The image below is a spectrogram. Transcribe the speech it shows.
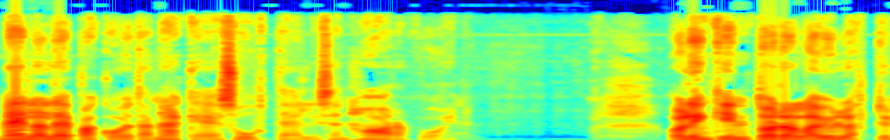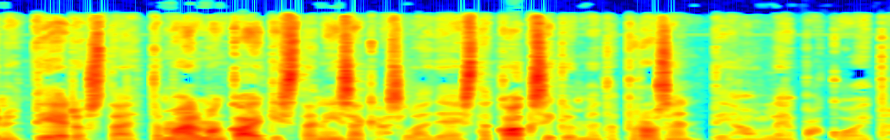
Meillä lepakoita näkee suhteellisen harvoin. Olinkin todella yllättynyt tiedosta, että maailman kaikista nisäkäslajeista 20 prosenttia on lepakoita.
